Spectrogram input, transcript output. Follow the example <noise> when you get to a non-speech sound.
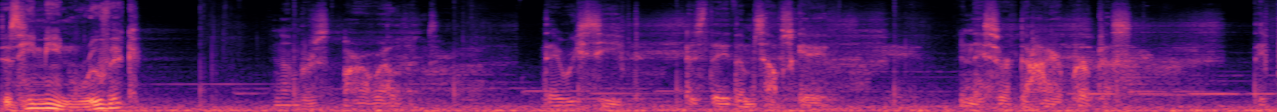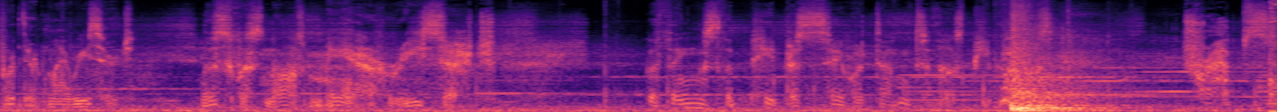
Does he mean Ruvik? Numbers are irrelevant. They received as they themselves gave. And they served a higher purpose. They furthered my research. This was not mere research. The things the papers say were done to those people was traps.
